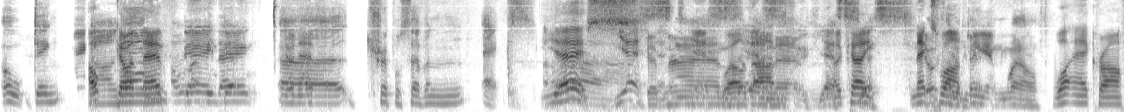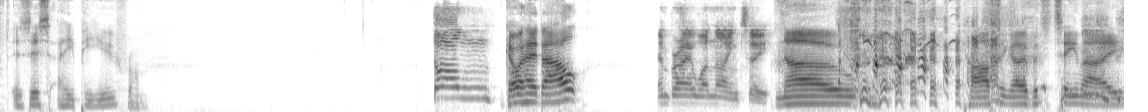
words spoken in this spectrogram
Oh, ding. Oh, Dong. go on, Nev. Oh, Ding, ding. Uh, Triple seven X. Yes. Yes. Good man. Yes. Well yes. done. Yes. okay. yes. Next You're one. Dinging well. What aircraft is this APU from? Dong! Go ahead, Al. Embraer 190. No. Passing over to Team A.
